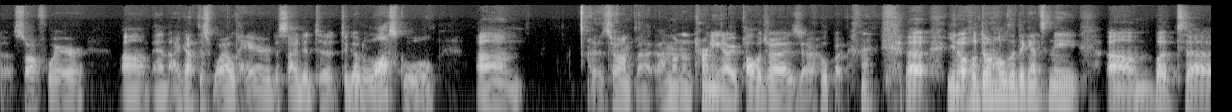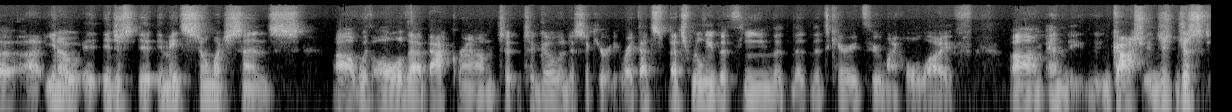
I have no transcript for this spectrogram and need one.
uh software. Um, and I got this wild hair. Decided to to go to law school. Um, uh, so I'm I'm an attorney. I apologize. I hope I, uh, you know don't hold it against me. Um, but uh, uh, you know it, it just it, it, made so much sense uh, with all of that background to to go into security. Right. That's that's really the theme that, that that's carried through my whole life. Um, and gosh, just just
